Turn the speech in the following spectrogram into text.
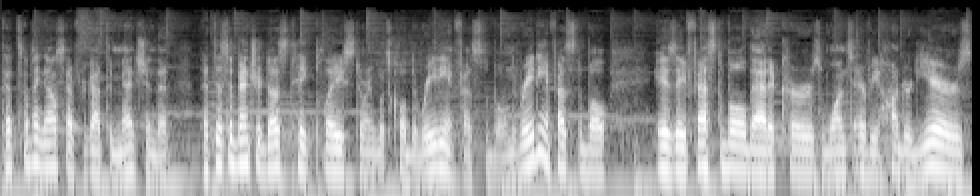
that's something else I forgot to mention that that this adventure does take place during what's called the Radiant Festival, and the Radiant Festival is a festival that occurs once every hundred years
